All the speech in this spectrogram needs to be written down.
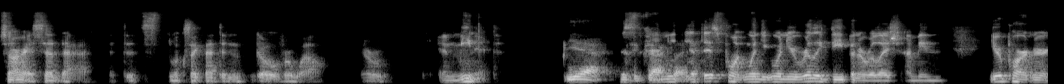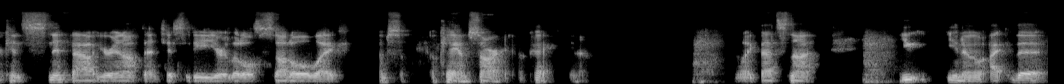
sorry i said that. It looks like that didn't go over well or and mean it. Yeah exactly I mean, at this point when you when you're really deep in a relation i mean your partner can sniff out your inauthenticity your little subtle like i'm so, okay i'm sorry okay you know. Like that's not you you know i the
